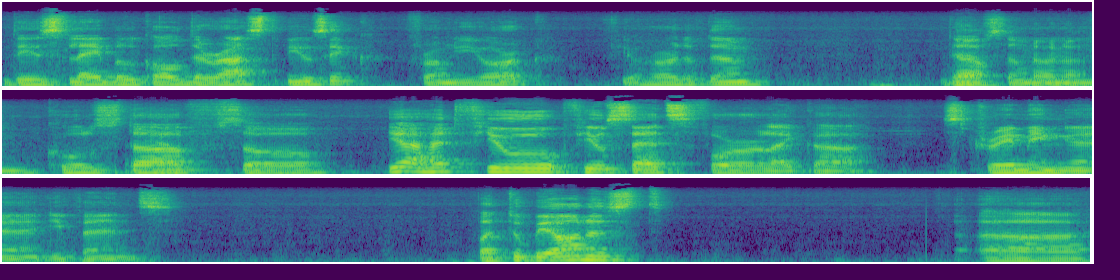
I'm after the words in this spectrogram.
this label called The Rust Music from New York. If you heard of them, they No, have some no, no. cool stuff. So yeah, I had few few sets for like uh, streaming uh, events. But to be honest, uh,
